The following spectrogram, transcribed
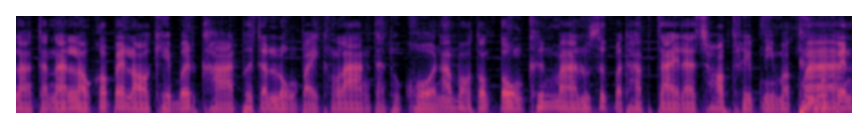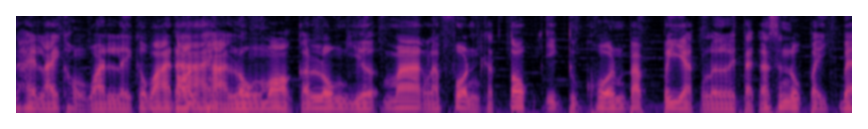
หลังจากนั้นเราก็ไปรอเคเบิลคาร์ดเพื่อจะลงไปข้างล่างแต่ทุกคนอะบอกตรงๆขึ้นมารู้สึกประทับใจและชอบทริปนี้มากๆถือว่าเป็นไฮไลท์ของวันเลยก็ว่าได้ตอนขาลงหมอกก็ลงเยอะมากและฝนก็ตกอีกทุกคนแบบเปียกเลย แต่ก็สนุกไปอีกแบ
